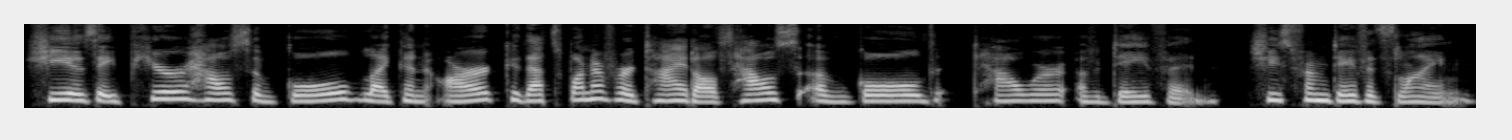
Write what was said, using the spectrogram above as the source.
She is a pure house of gold, like an ark. That's one of her titles, House of Gold, Tower of David. She's from David's line.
